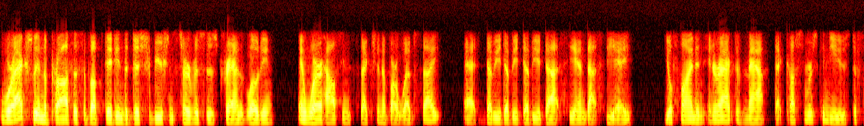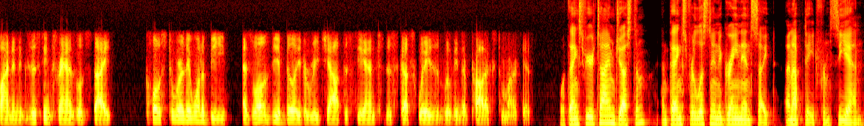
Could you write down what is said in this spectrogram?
We're actually in the process of updating the distribution services, transloading, and warehousing section of our website at www.cn.ca. You'll find an interactive map that customers can use to find an existing transload site close to where they want to be, as well as the ability to reach out to CN to discuss ways of moving their products to market. Well, thanks for your time, Justin, and thanks for listening to Grain Insight, an update from CN.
